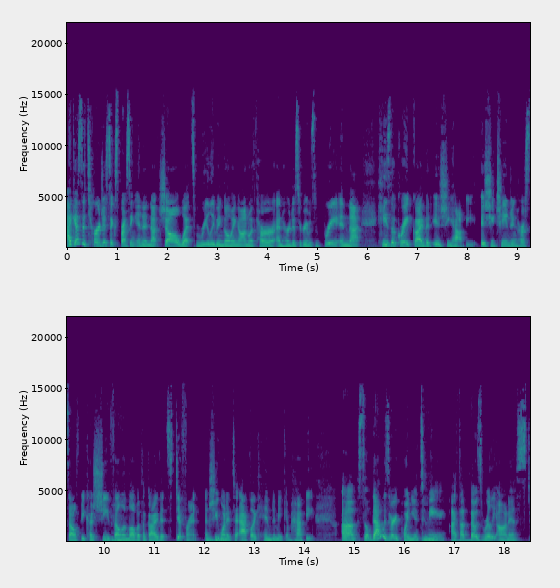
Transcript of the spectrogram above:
I guess it's her just expressing in a nutshell what's really been going on with her and her disagreements with Brie. In that he's a great guy, but is she happy? Is she changing herself because she fell in love with a guy that's different and she wanted to act like him to make him happy? Um, so that was very poignant to me. I thought that was really honest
